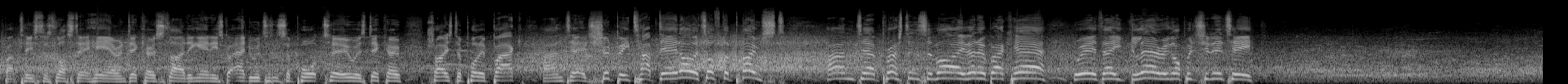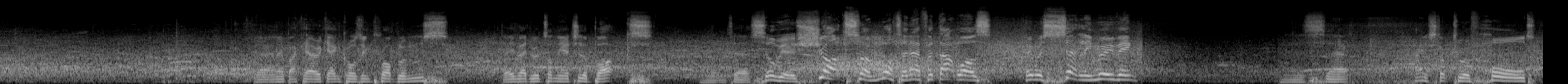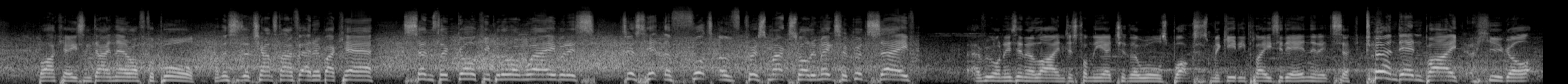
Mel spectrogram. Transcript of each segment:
Baptista's lost it here, and Dicko sliding in. He's got Edwards in support too, as Dicko tries to pull it back, and uh, it should be tapped in. Oh, it's off the post! And uh, Preston survive. Eno here with a glaring opportunity. Yeah, Enobakhare again causing problems. Dave Edwards on the edge of the box. And uh, Silvio's shot, and what an effort that was. It was certainly moving. As uh, Hause looked to have hauled Barkhuizen down there off the ball. And this is a chance now for Enobakhare. Sends the goalkeeper the wrong way, but it's just hit the foot of Chris Maxwell, who makes a good save. Everyone is in a line just on the edge of the Wolves box as McGeady plays it in, and it's uh, turned in by Hugill.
